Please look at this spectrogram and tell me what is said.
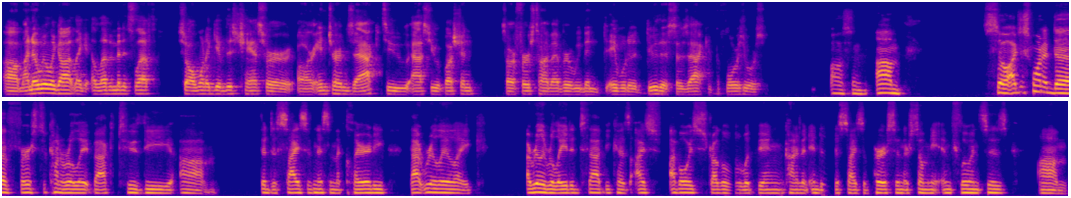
Um, I know we only got like 11 minutes left. So I want to give this chance for our intern Zach to ask you a question. It's our first time ever we've been able to do this. So Zach, the floor is yours. Awesome. Um, so I just wanted to first kind of relate back to the um the decisiveness and the clarity that really like I really related to that because I I've always struggled with being kind of an indecisive person. There's so many influences um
